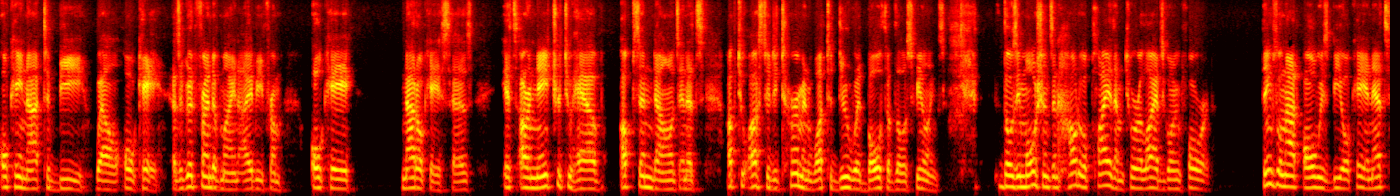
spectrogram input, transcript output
okay not to be well okay as a good friend of mine ivy from okay not okay says it's our nature to have ups and downs and it's up to us to determine what to do with both of those feelings those emotions and how to apply them to our lives going forward. Things will not always be okay and that's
